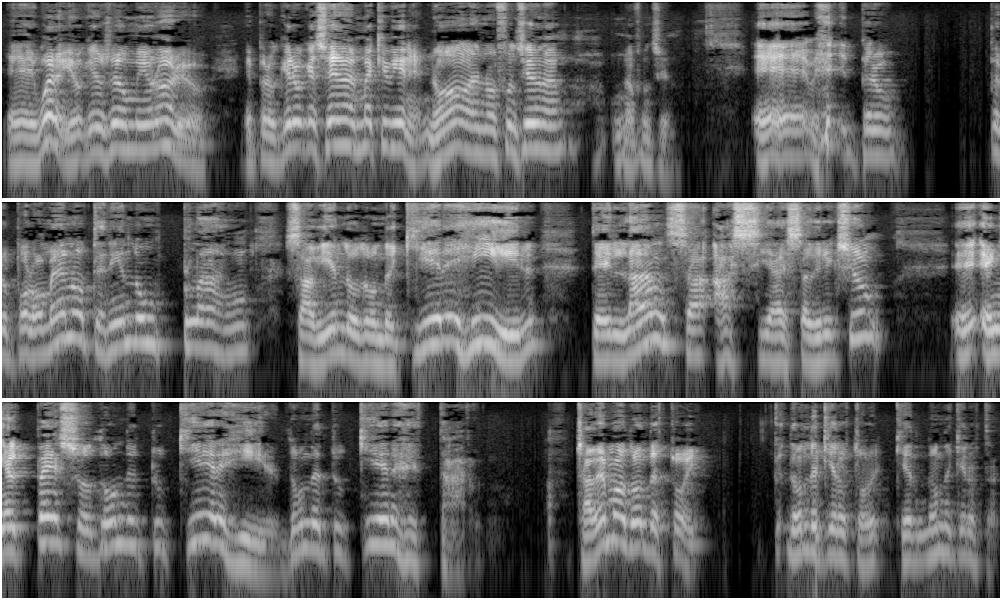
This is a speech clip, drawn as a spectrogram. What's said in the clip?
eh, bueno, yo quiero ser un millonario, eh, pero quiero que sea el mes que viene. No, no funciona, no funciona. Eh, pero, pero por lo menos teniendo un plan, sabiendo dónde quieres ir, te lanza hacia esa dirección. en el peso, dónde tú quieres ir, dónde tú quieres estar. Sabemos dónde estoy, dónde quiero estoy, dónde quiero estar.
